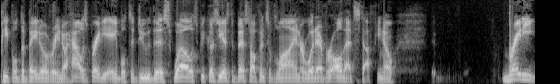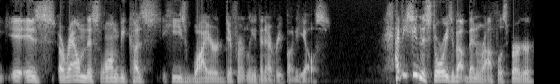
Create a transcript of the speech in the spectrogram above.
people debate over, you know, how is Brady able to do this? Well, it's because he has the best offensive line or whatever, all that stuff. You know, Brady is around this long because he's wired differently than everybody else. Have you seen the stories about Ben Roethlisberger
